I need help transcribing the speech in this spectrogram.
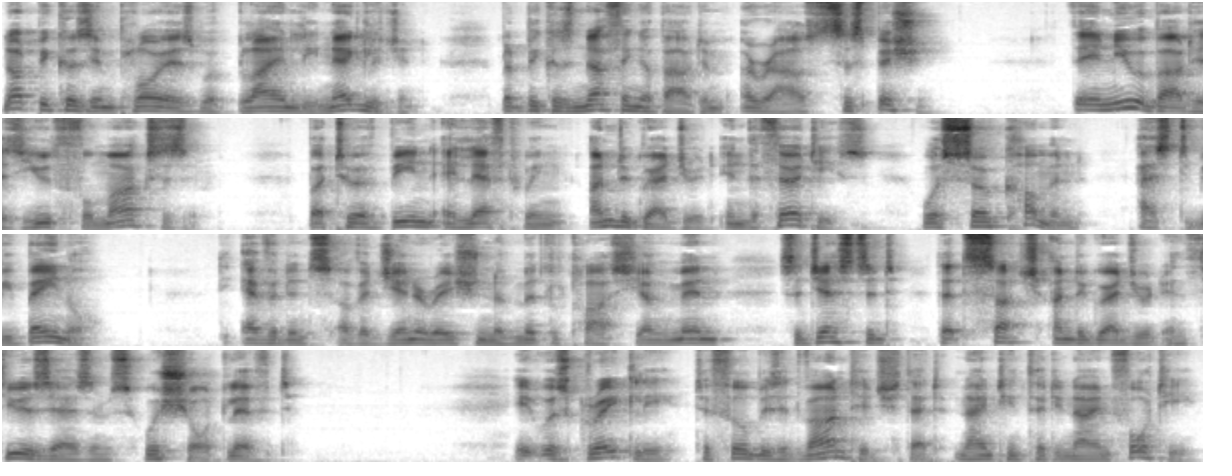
not because employers were blindly negligent, but because nothing about him aroused suspicion. They knew about his youthful Marxism, but to have been a left wing undergraduate in the 30s was so common as to be banal. The evidence of a generation of middle class young men suggested that such undergraduate enthusiasms were short lived. It was greatly to Philby's advantage that 1939 40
